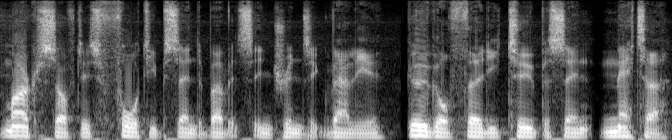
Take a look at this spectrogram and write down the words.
Microsoft is 40% above its intrinsic value. Google 32%, Meta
